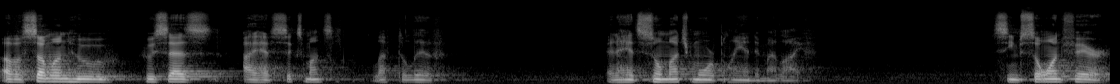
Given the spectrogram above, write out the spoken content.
of someone who, who says, I have six months left to live. And I had so much more planned in my life. It seems so unfair.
